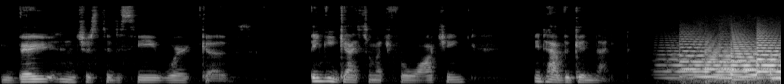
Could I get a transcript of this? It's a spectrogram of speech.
very interested to see where it goes. Thank you guys so much for watching, and have a good night.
